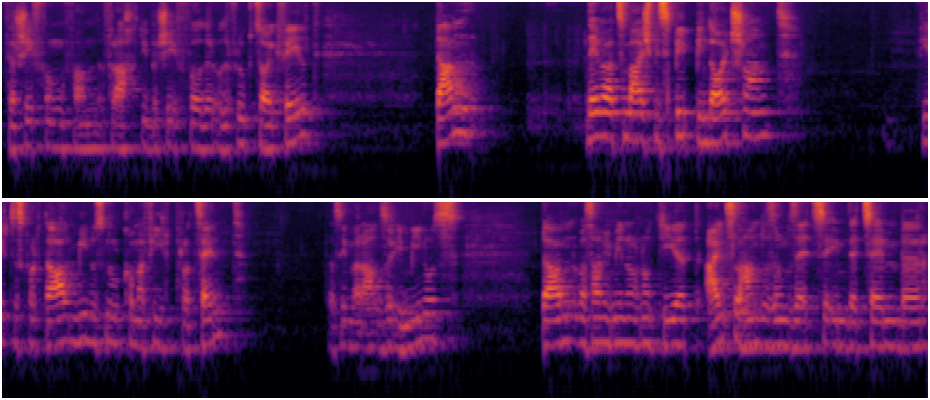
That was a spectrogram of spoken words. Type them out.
Verschiffung von Fracht über Schiff oder, oder Flugzeug fehlt. Dann nehmen wir zum Beispiel das BIP in Deutschland, viertes Quartal minus 0,4 Prozent. Da sind wir also im Minus. Dann, was habe ich mir noch notiert? Einzelhandelsumsätze im Dezember,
